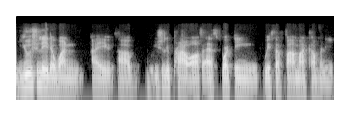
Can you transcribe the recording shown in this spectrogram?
usually the one I uh, usually proud of as working with a pharma company.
